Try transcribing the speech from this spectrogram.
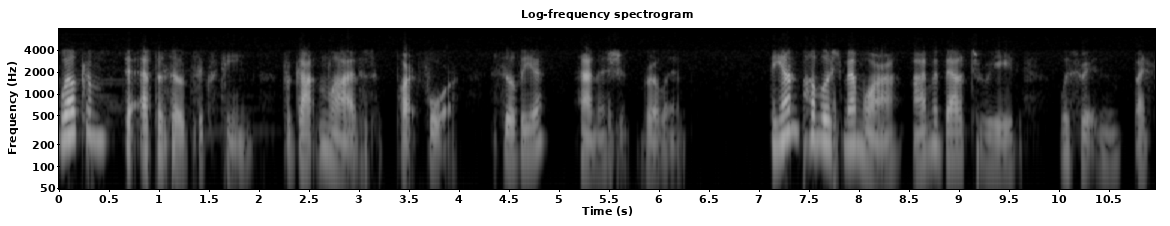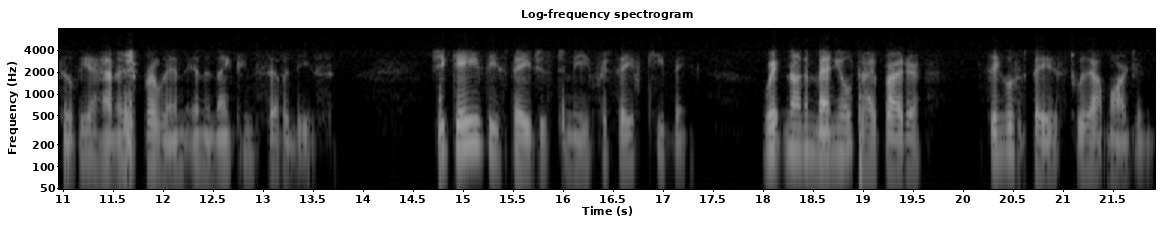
Welcome to episode 16, Forgotten Lives, Part 4, Sylvia Hanush Berlin. The unpublished memoir I'm about to read was written by Sylvia Hanush Berlin in the 1970s. She gave these pages to me for safekeeping, written on a manual typewriter, single spaced without margins,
